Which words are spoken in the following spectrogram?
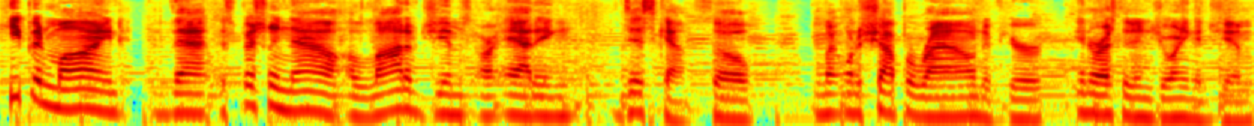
keep in mind that, especially now, a lot of gyms are adding discounts. So you might want to shop around if you're interested in joining a gym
